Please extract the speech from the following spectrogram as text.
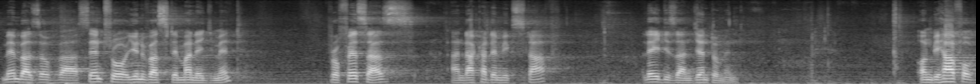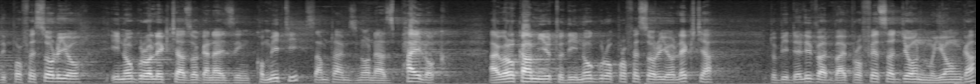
members of uh, Central University Management, professors and academic staff, ladies and gentlemen. On behalf of the Professorial Inaugural Lectures Organizing Committee, sometimes known as PILOC, I welcome you to the inaugural professorial lecture to be delivered by Professor John Muyonga,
